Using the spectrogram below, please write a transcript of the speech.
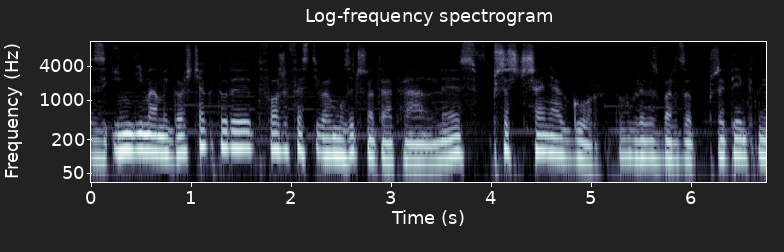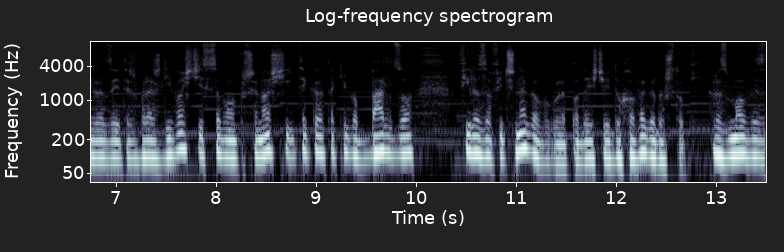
Z Indii mamy gościa, który tworzy festiwal muzyczno-teatralny w przestrzeniach gór. To w ogóle też bardzo przepiękny rodzaj też wrażliwości z sobą przynosi i tego takiego bardzo filozoficznego w ogóle podejścia i duchowego do sztuki. Rozmowy z,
